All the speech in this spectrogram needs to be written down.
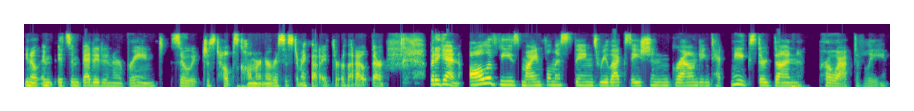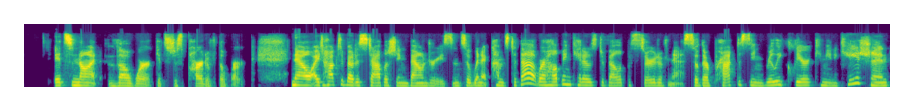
you know, it's embedded in our brain. So it just helps calm our nervous system. I thought I'd throw that out there. But again, all of these mindfulness things, relaxation, grounding techniques, they're done proactively. It's not the work, it's just part of the work. Now, I talked about establishing boundaries. And so when it comes to that, we're helping kiddos develop assertiveness. So they're practicing really clear communication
